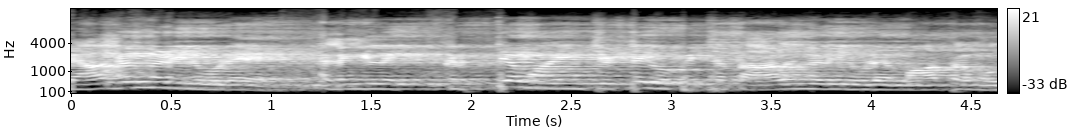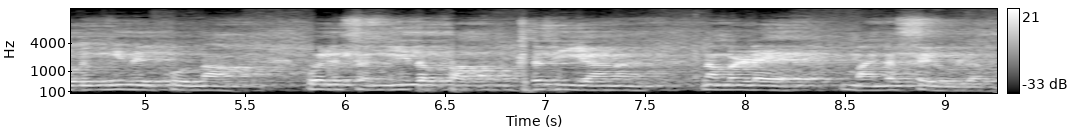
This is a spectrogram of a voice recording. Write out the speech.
രാഗങ്ങളിലൂടെ അല്ലെങ്കിൽ കൃത്യമായും ചിട്ടയൊപ്പിച്ച താളങ്ങളിലൂടെ മാത്രം ഒതുങ്ങി നിൽക്കുന്ന ഒരു സംഗീത പദ്ധതിയാണ് നമ്മുടെ മനസ്സിലുള്ളത്.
